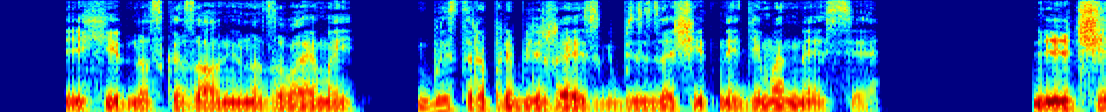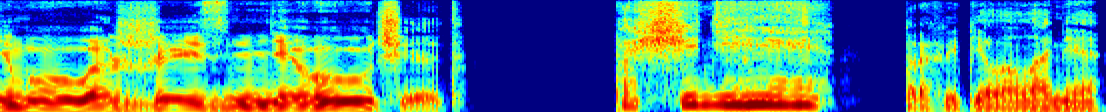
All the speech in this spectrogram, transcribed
— ехидно сказал неназываемый, быстро приближаясь к беззащитной демонессе. «Ничему вас жизнь не учит!» «Пощади!» — прохрипела Ламия,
